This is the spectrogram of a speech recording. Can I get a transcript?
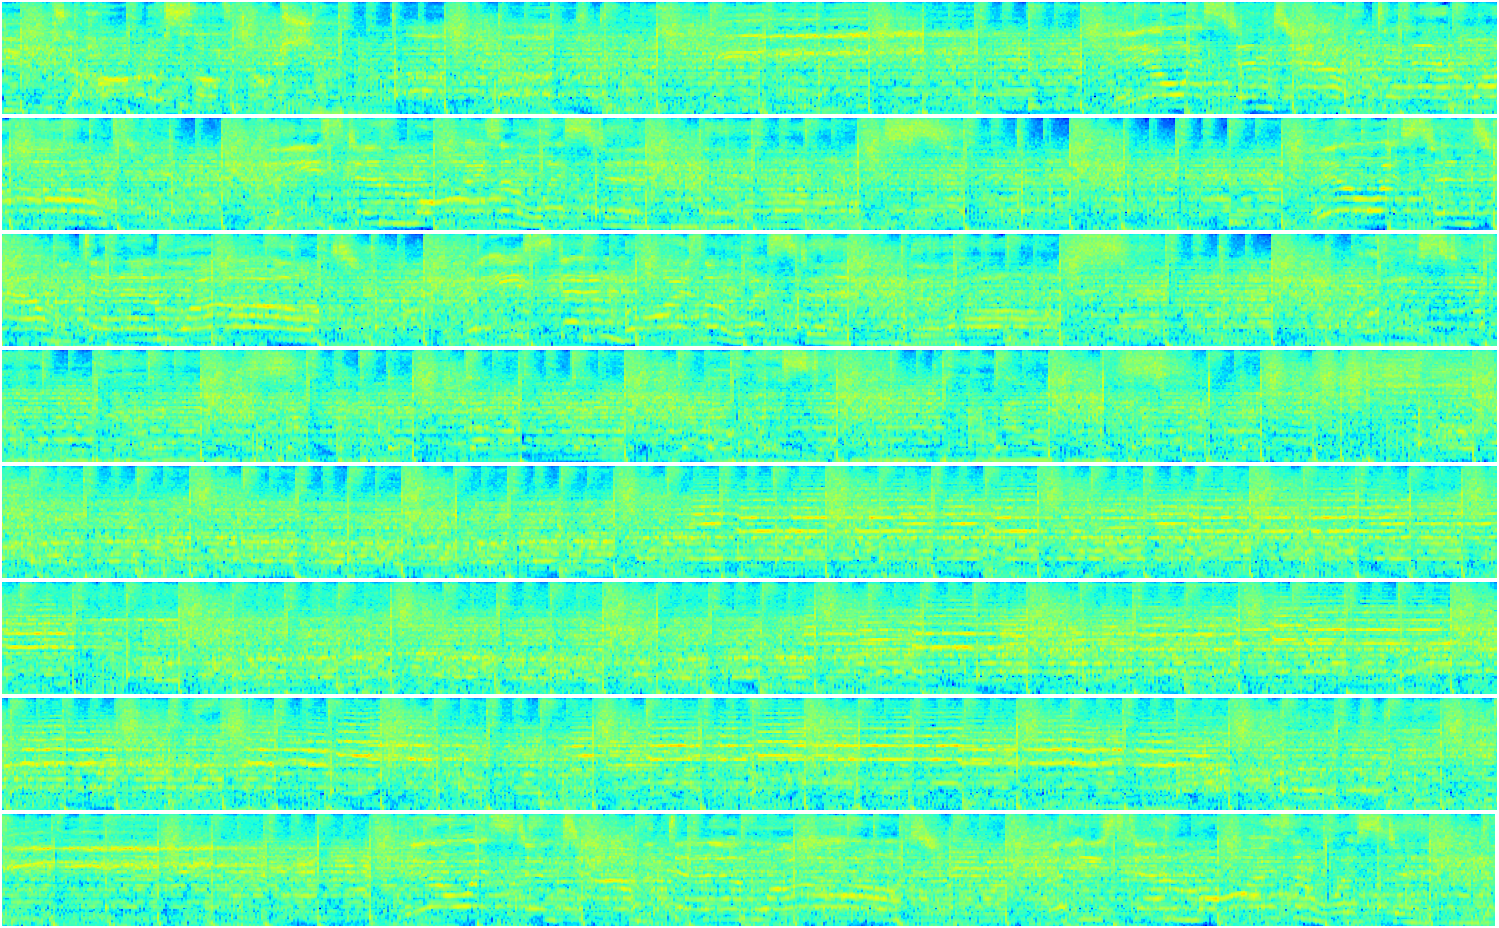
choose, a hard or soft option? In a western town, a end world understand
